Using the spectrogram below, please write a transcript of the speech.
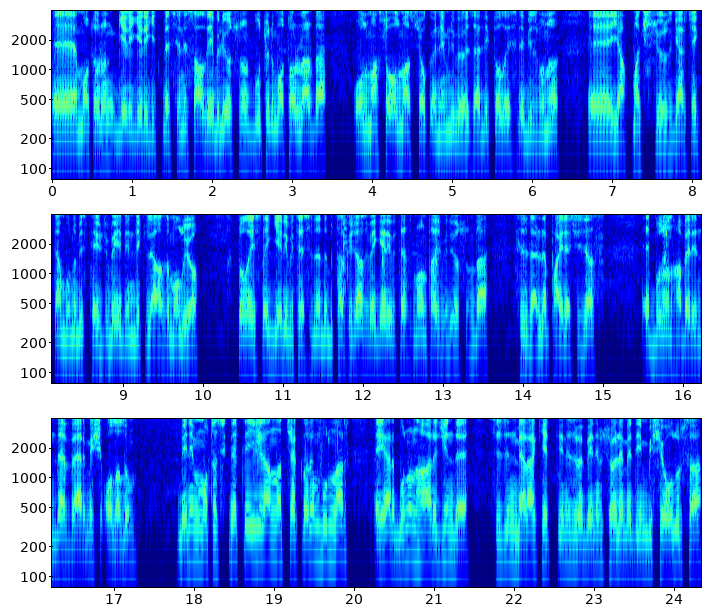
e, motorun geri geri gitmesini sağlayabiliyorsunuz. Bu tür motorlarda olmazsa olmaz çok önemli bir özellik. Dolayısıyla biz bunu yapmak istiyoruz. Gerçekten bunu biz tecrübe edindik, lazım oluyor. Dolayısıyla geri vitesine de takacağız ve geri vites montaj videosunu da sizlerle paylaşacağız. E, Bunun haberini de vermiş olalım. Benim motosikletle ilgili anlatacaklarım bunlar. Eğer bunun haricinde sizin merak ettiğiniz ve benim söylemediğim bir şey olursa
